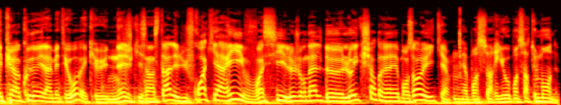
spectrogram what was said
Et puis un coup d'œil à la météo avec une neige qui s'installe et du froid qui arrive. Voici le journal de Loïc Chordray. Bonsoir Loïc. Bonsoir Rio, bonsoir tout le monde.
